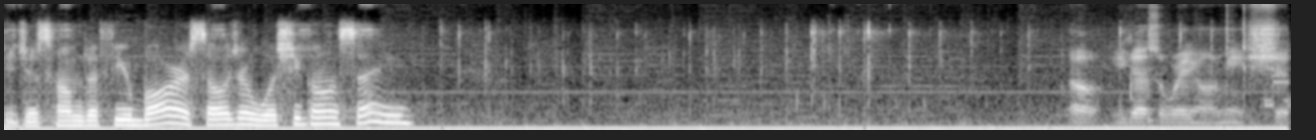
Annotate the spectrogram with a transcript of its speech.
She just hummed a few bars, soldier. What's she gonna say? Oh, you guys are waiting on me. Shit.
